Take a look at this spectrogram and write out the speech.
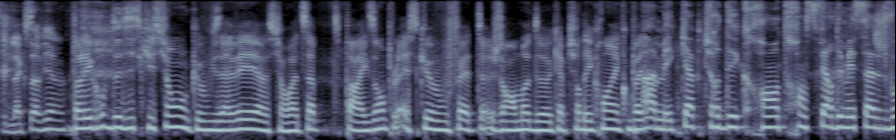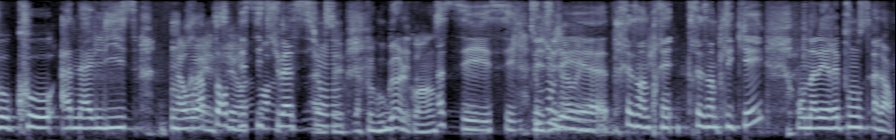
C'est de là que ça vient. Dans les groupes de discussion que vous avez euh, sur WhatsApp, par exemple, est-ce que vous faites genre en mode euh, capture d'écran et compagnie Ah, mais capture d'écran, transfert de messages vocaux, analyse, on Ah ouais, rapporte des situations. C'est pire que Google, quoi. hein. Ah, c'est, c'est, tout le monde est ah euh, très, impré- très impliqué. On a les réponses. Alors,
